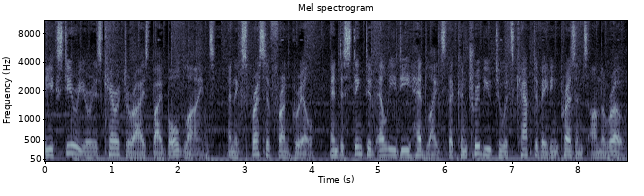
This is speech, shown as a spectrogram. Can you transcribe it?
The exterior is characterized by bold lines, an expressive front grille, and distinctive LED headlights that contribute to its captivating presence on the road.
